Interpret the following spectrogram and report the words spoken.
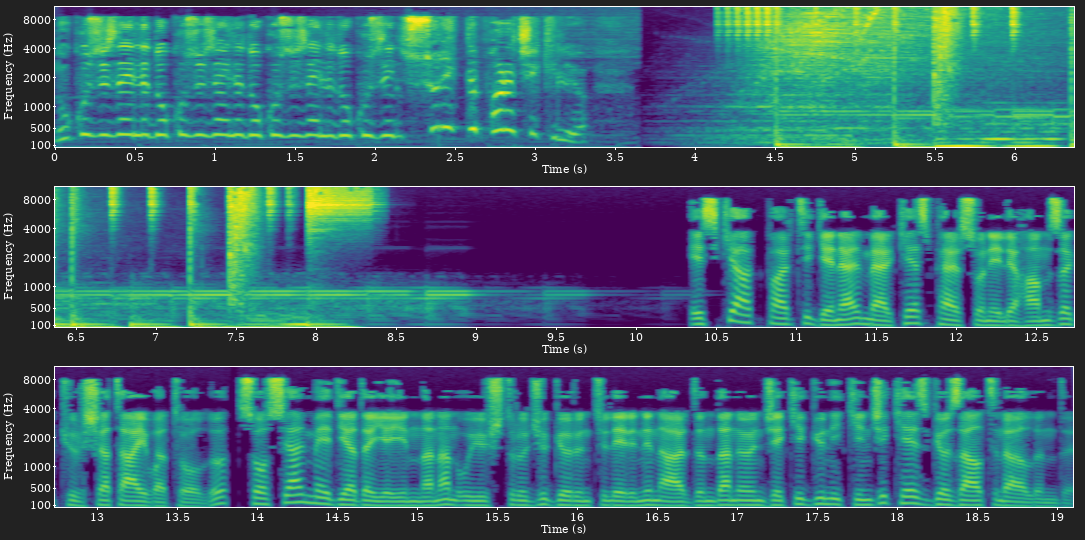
950 950 950 950 sürekli para çekiliyor. Eski AK Parti Genel Merkez Personeli Hamza Kürşat Ayvatoğlu, sosyal medyada yayınlanan uyuşturucu görüntülerinin ardından önceki gün ikinci kez gözaltına alındı.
